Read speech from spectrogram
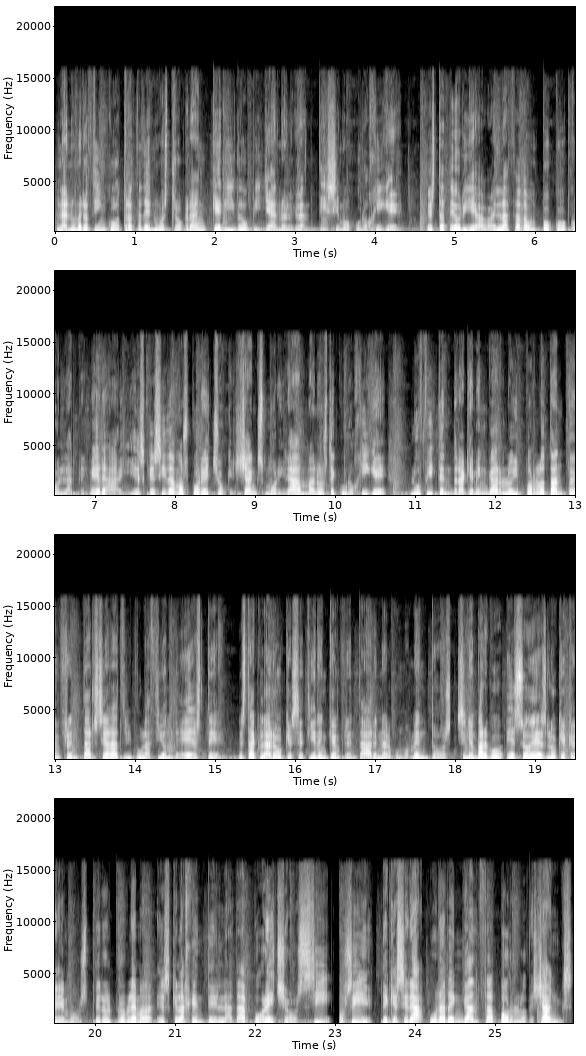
La número 5 trata de nuestro gran querido villano el grandísimo Kurohige. Esta teoría va enlazada un poco con la primera, y es que si damos por hecho que Shanks morirá a manos de Kurohige, Luffy tendrá que vengarlo y por lo tanto enfrentarse a la tripulación de este. Está claro que se tienen que enfrentar en algún momento, sin embargo, eso es lo que creemos, pero el problema es que la gente la da por hecho, sí o sí, de que será una venganza por lo de Shanks,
